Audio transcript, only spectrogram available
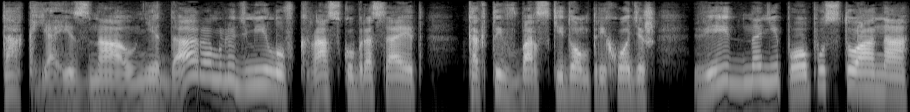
Так я и знал, недаром Людмилу в краску бросает, как ты в барский дом приходишь. Видно, не попусту она,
